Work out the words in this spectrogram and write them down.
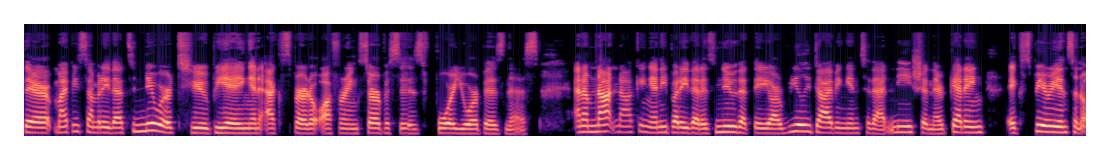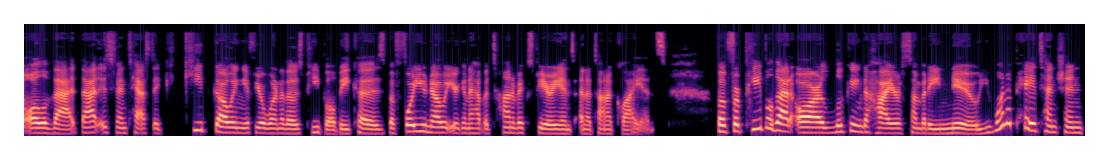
there might be somebody that's newer to being an expert or offering services for your business. And I'm not knocking anybody that is new that they are really diving into that niche and they're getting experience and all of that. That is fantastic. Keep going if you're one of those people because before you know it, you're going to have a ton of experience and a ton of clients. But for people that are looking to hire somebody new, you want to pay attention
